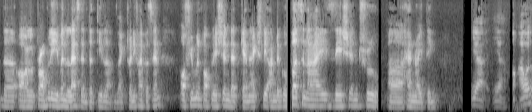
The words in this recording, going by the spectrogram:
the, or probably even less than thirty, lah, like twenty five percent of human population that can actually undergo personalization through uh, handwriting. Yeah, yeah. I would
